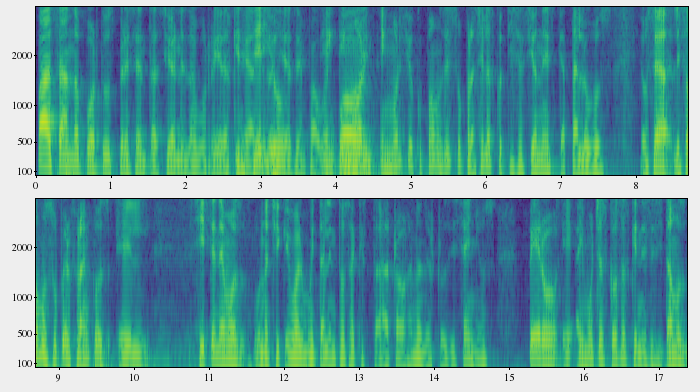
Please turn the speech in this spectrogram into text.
pasando por tus presentaciones aburridas Es que en antes serio, hacías en en, en, PowerPoint. Mor- en Morphy ocupamos eso para hacer las cotizaciones, catálogos. O sea, le somos súper francos. El, sí tenemos una chica igual muy talentosa que está trabajando en nuestros diseños, pero eh, hay muchas cosas que necesitamos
